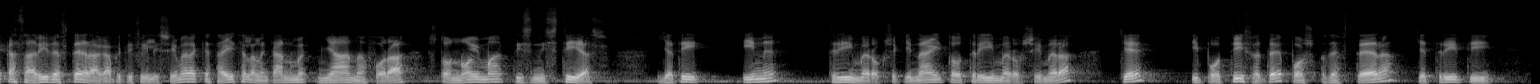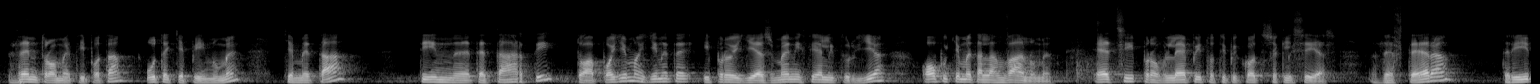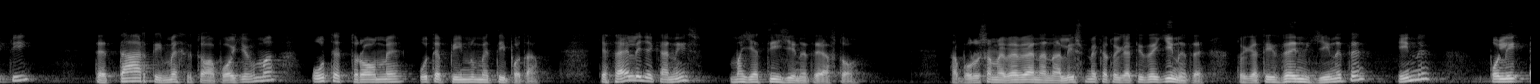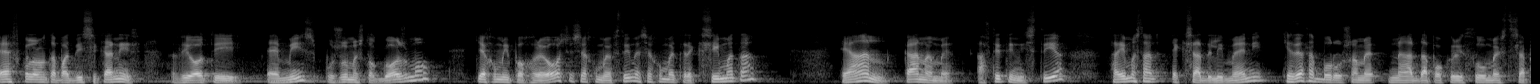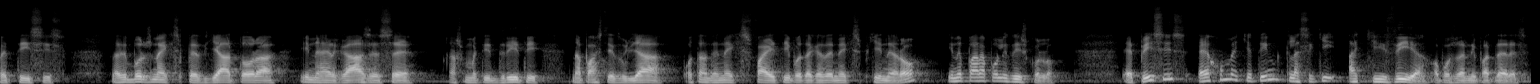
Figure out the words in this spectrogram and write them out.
Καθαρή Δευτέρα, αγαπητοί φίλοι, σήμερα και θα ήθελα να κάνουμε μια αναφορά στο νόημα της νηστείας. Γιατί είναι τριήμερο, ξεκινάει το τριήμερο σήμερα και υποτίθεται πως Δευτέρα και Τρίτη δεν τρώμε τίποτα, ούτε και πίνουμε και μετά την Τετάρτη το απόγευμα γίνεται η προηγιασμένη Θεία Λειτουργία όπου και μεταλαμβάνουμε. Έτσι προβλέπει το τυπικό της Εκκλησίας. Δευτέρα, Τρίτη, Τετάρτη μέχρι το απόγευμα ούτε τρώμε ούτε πίνουμε τίποτα. Και θα έλεγε κανείς, μα γιατί γίνεται αυτό; Θα μπορούσαμε βέβαια να αναλύσουμε και το γιατί δεν γίνεται. Το γιατί δεν γίνεται είναι πολύ εύκολο να το απαντήσει κανείς. Διότι εμείς που ζούμε στον κόσμο και έχουμε υποχρεώσεις, έχουμε ευθύνες, έχουμε τρεξίματα, εάν κάναμε αυτή την νηστεία θα ήμασταν εξαντλημένοι και δεν θα μπορούσαμε να ανταποκριθούμε στις απαιτήσεις. Δηλαδή μπορείς να έχεις παιδιά τώρα ή να εργάζεσαι, ας πούμε την τρίτη, να πας στη δουλειά όταν δεν έχεις φάει τίποτα και δεν έχεις πιει νερό. Είναι πάρα πολύ δύσκολο. Επίσης έχουμε και την κλασική ακιδεία, όπως λένε οι πατέρες.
